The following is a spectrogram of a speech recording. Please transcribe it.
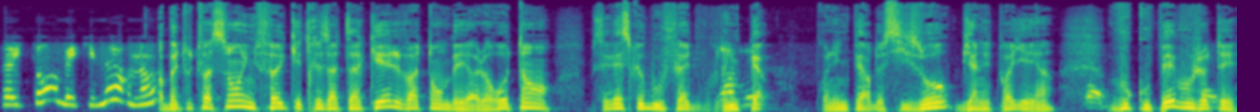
feuilles tombent et qu'ils meurent, non? Ah bah de toute façon, une feuille qui est très attaquée, elle va tomber. Alors autant, vous savez ce que vous faites, vous prenez une, paire, prenez une paire de ciseaux, bien nettoyés, hein. Ouais. Vous coupez, vous jetez.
